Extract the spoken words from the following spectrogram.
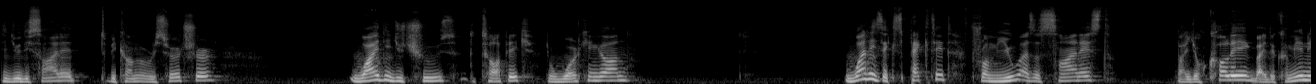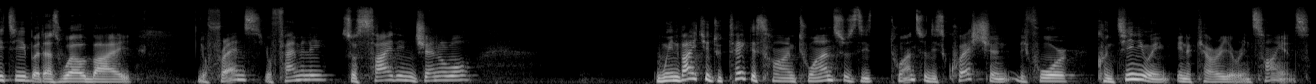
did you decide to become a researcher? Why did you choose the topic you're working on? What is expected from you as a scientist by your colleague, by the community, but as well by your friends, your family, society in general. We invite you to take the time to answer, this, to answer this question before continuing in a career in science.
